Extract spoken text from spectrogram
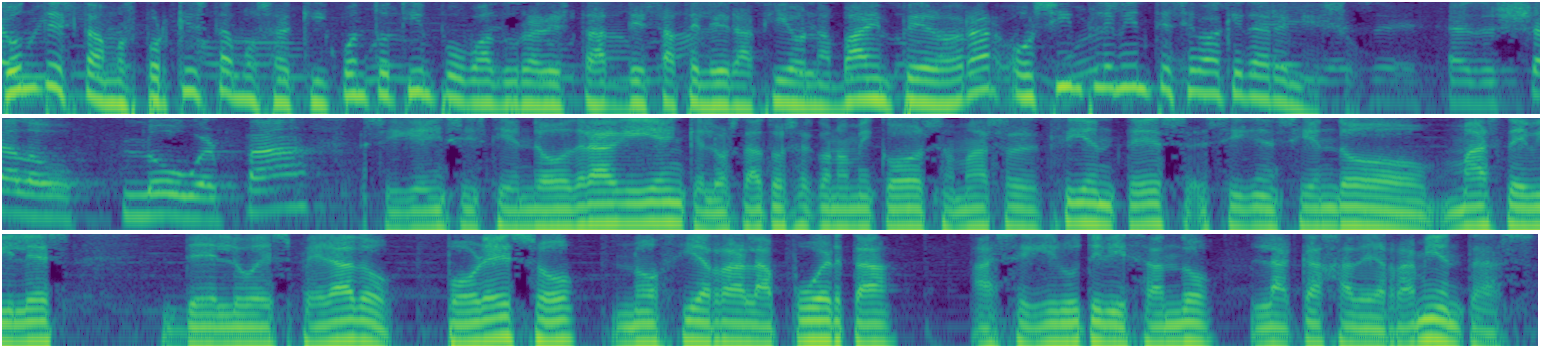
¿Dónde estamos? ¿Por qué estamos aquí? ¿Cuánto tiempo va a durar esta desaceleración? ¿Va a empeorar o simplemente se va a quedar en eso? Sigue insistiendo Draghi en que los datos económicos más recientes siguen siendo más débiles de lo esperado. Por eso no cierra la puerta a seguir utilizando la caja de herramientas.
